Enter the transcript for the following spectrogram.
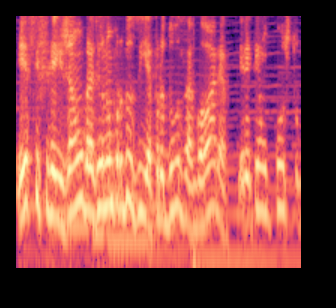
Esse feijão o Brasil não produzia, produz agora, ele tem um custo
